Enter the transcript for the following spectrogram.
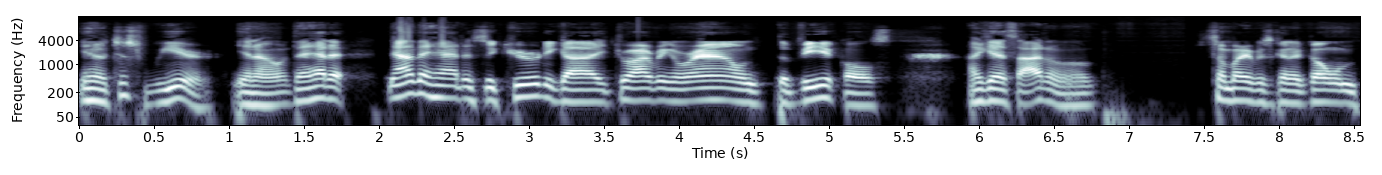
you know, just weird. You know, they had a now they had a security guy driving around the vehicles. I guess I don't know. Somebody was going to go and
